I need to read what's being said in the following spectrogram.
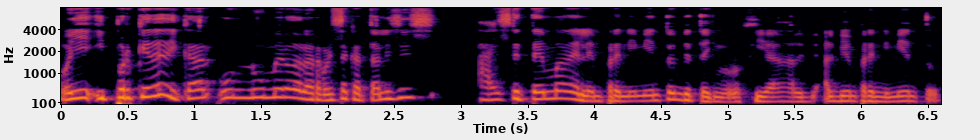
Oye, ¿y por qué dedicar un número de la revista Catálisis a este tema del emprendimiento en biotecnología, al, al bioemprendimiento?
